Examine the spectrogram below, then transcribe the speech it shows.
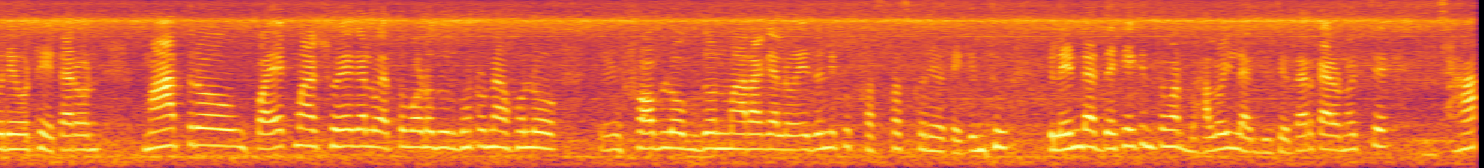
করে ওঠে, কারণ মাত্র কয়েক মাস হয়ে গেল, এত বড় দুর্ঘটনা হলো, সব লোকজন মারা গেল, এই জন্য একটু খসখস করে ওঠে। কিন্তু প্লেনটা দেখে কিন্তু আমার ভালোই লাগতেছে। তার কারণ হচ্ছে ঝা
